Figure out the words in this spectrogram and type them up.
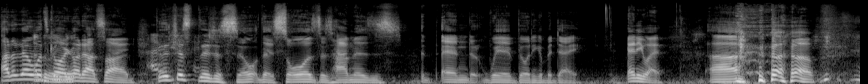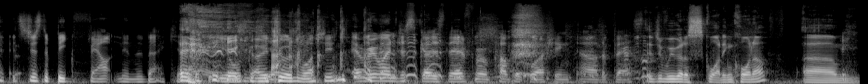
I don't know what's going it. on outside. There's just there's just saw, there's saws, there's hammers, and we're building a bidet. Anyway, uh, It's just a big fountain in the backyard that you all go to and wash in. everyone just goes there for a public washing. Oh, the best. we've got a squatting corner. Um,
